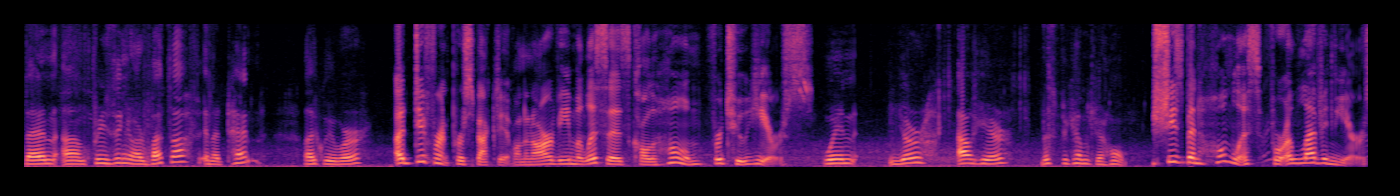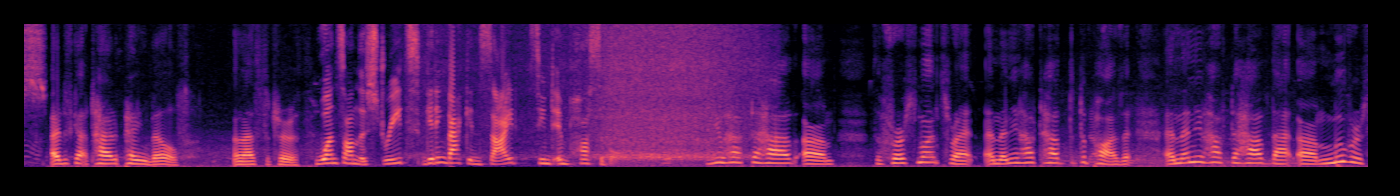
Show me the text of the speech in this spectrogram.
than um, freezing our butts off in a tent like we were. A different perspective on an RV Melissa has called home for two years. When you're out here, this becomes your home. She's been homeless for 11 years. I just got tired of paying bills, and that's the truth. Once on the streets, getting back inside seemed impossible. You have to have um, the first month's rent, and then you have to have the deposit, and then you have to have that um, mover's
